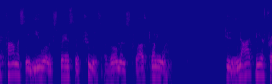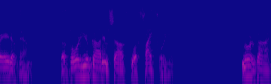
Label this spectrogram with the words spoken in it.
promise that you will experience the truth of Romans 12 21. Do not be afraid of them. The Lord your God himself will fight for you. Lord God,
